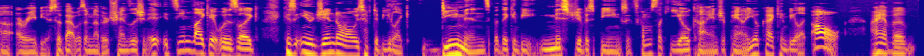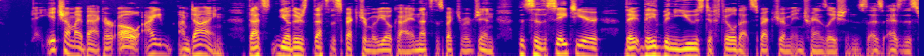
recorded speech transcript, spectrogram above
uh, Arabia. So that was another translation. It, it seemed like it was like because you know jinn don't always have to be like demons, but they can be mischievous beings. It's almost like yokai in Japan. A yokai can be like, oh, I have a itch on my back or oh i i'm dying. That's you know there's that's the spectrum of yokai and that's the spectrum of jin but so the satyr they they've been used to fill that spectrum in translations as as this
